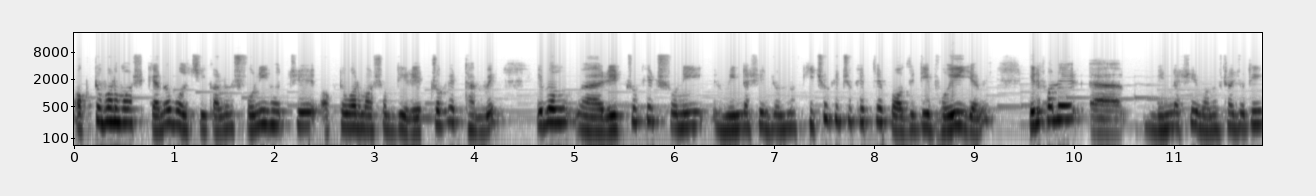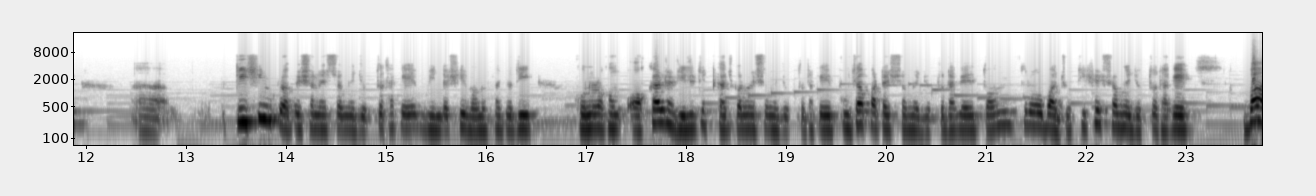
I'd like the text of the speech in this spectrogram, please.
অক্টোবর মাস কেন বলছি? কারণ শনি হচ্ছে অক্টোবর মাস অবধি রেট্রোকেট থাকবে এবং রেট্রোকেট শনি মীন রাশির জন্য কিছু কিছু ক্ষেত্রে পজিটিভ হয়েই যাবে। এর ফলে আহ, মীন রাশির মানুষরা যদি টিচিং প্রফেশনের সঙ্গে যুক্ত থাকে মীন রাশির মানুষরা যদি কোনো রকম অকাল রিলেটেড কাজকর্মের সঙ্গে যুক্ত থাকে পূজা পাঠের সঙ্গে যুক্ত থাকে, তন্ত্র বা জ্যোতিষের সঙ্গে যুক্ত থাকে, বা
